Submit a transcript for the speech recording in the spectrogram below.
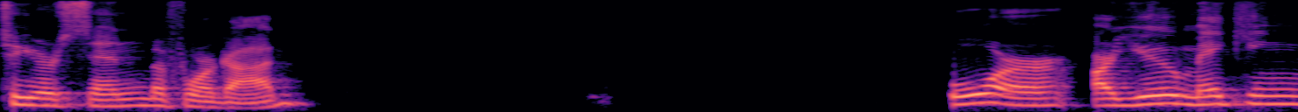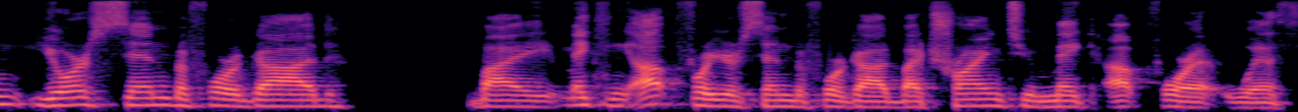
to your sin before God? Or are you making your sin before God by making up for your sin before God by trying to make up for it with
